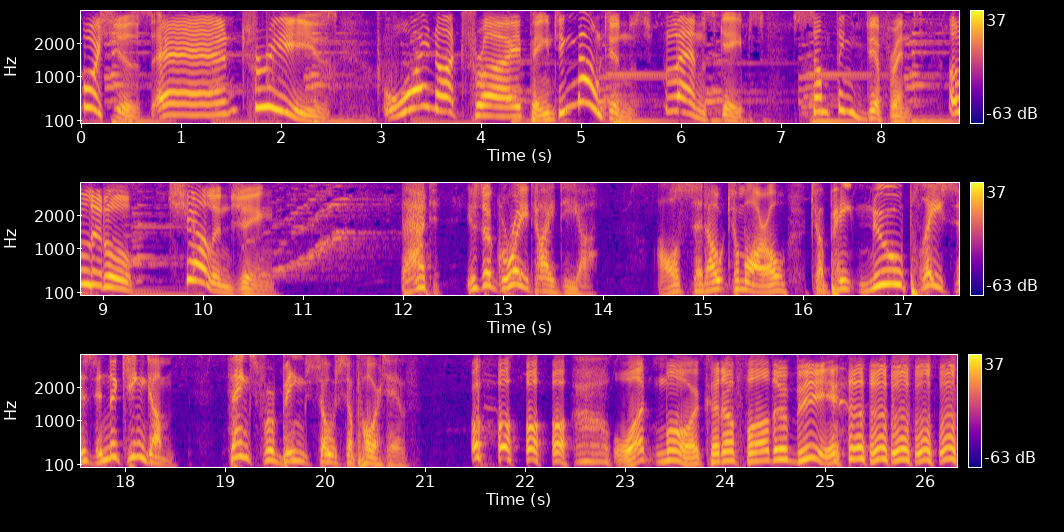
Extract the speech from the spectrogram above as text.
bushes and trees. Why not try painting mountains, landscapes, something different, a little challenging? That is a great idea. I'll set out tomorrow to paint new places in the kingdom. Thanks for being so supportive. what more could a father be?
